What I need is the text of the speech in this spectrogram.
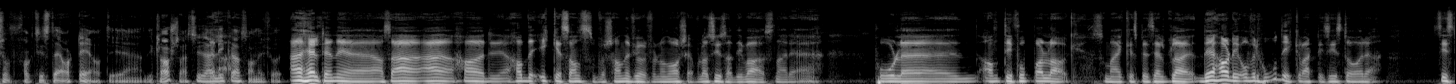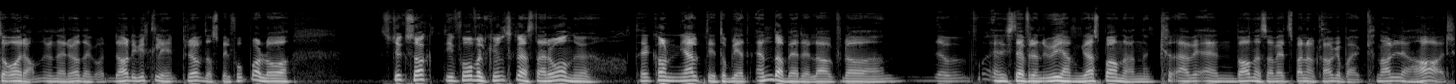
syns faktisk det er artig at de, de klarer seg. Jeg, synes, jeg liker Sandefjord. Jeg er helt enig. altså Jeg, jeg har, hadde ikke sansen for Sandefjord for noen år siden, for da syns jeg at de var sånn her, eh, pole-antifotballag som jeg ikke er spesielt glad i. Det har de overhodet ikke vært de siste, året, siste årene under Rødegård. Da har de virkelig prøvd å spille fotball, og stygt sagt, de får vel kunstgress der òg nå. Det kan hjelpe de til å bli et enda bedre lag, for da i stedet for en ujevn gressbane, en, en bane som jeg vet spillerne klager på, er knallhard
